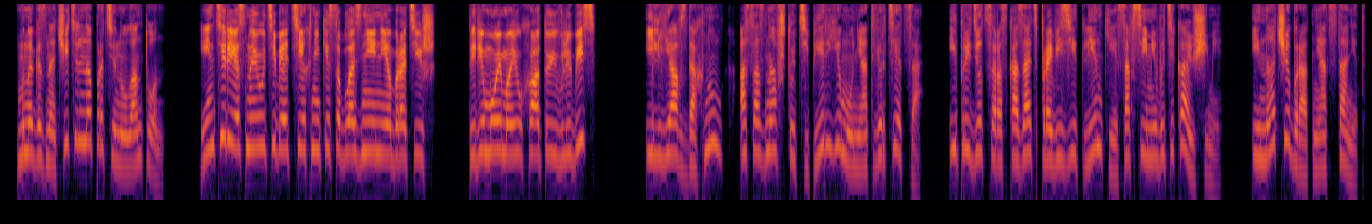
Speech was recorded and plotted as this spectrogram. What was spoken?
— многозначительно протянул Антон. «Интересные у тебя техники соблазнения, братиш. Перемой мою хату и влюбись». Илья вздохнул, осознав, что теперь ему не отвертеться, и придется рассказать про визит Ленки со всеми вытекающими, иначе брат не отстанет.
